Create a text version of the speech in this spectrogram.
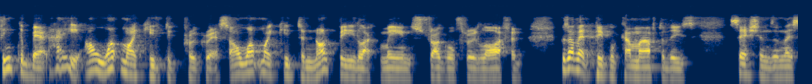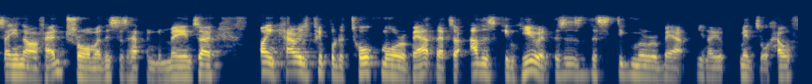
think about, hey, I want my kid to progress. I want my kid to not be like me and struggle through life. And because I've had people come after these sessions and they say, you know, I've had trauma, this has happened to me. And so I encourage people to talk more about that so others can hear it. This is the stigma about, you know, mental health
